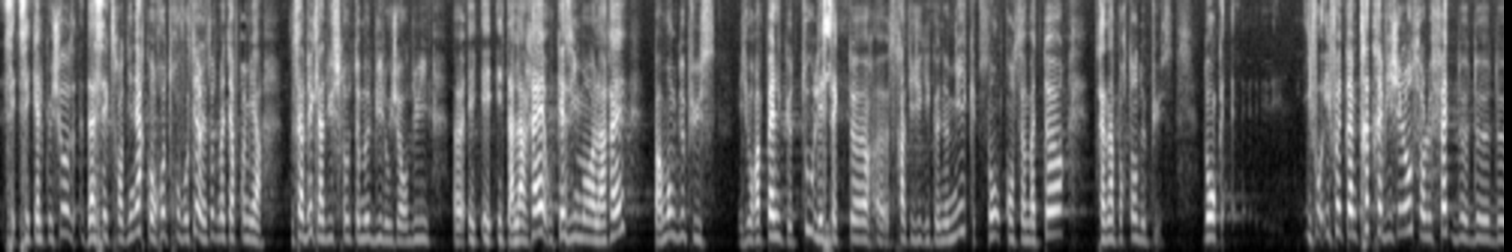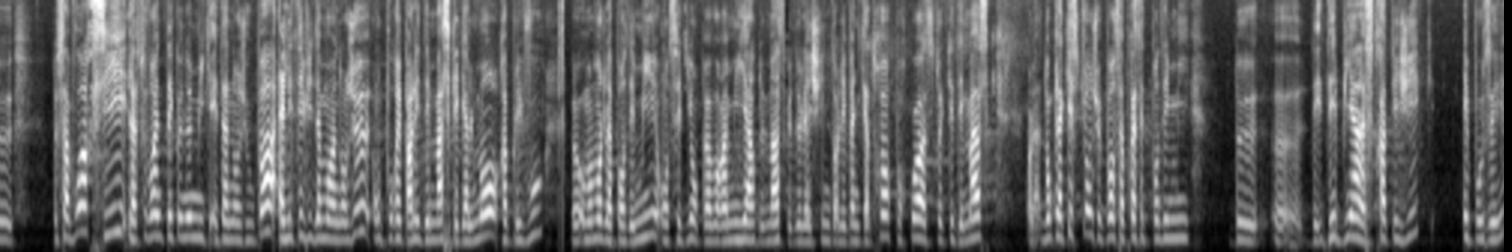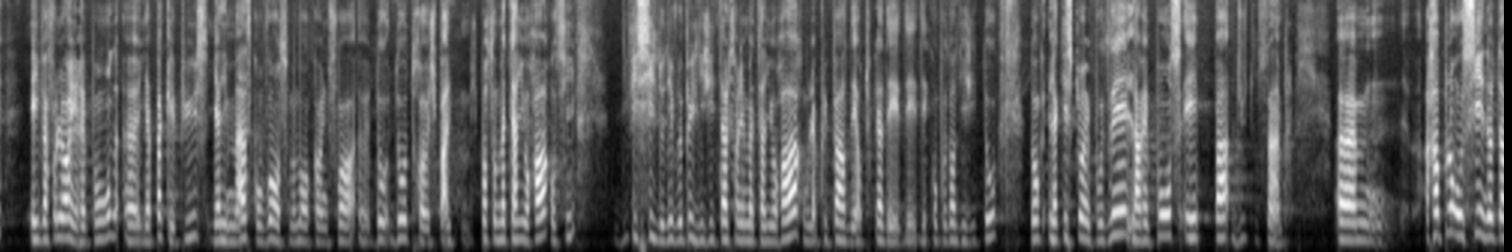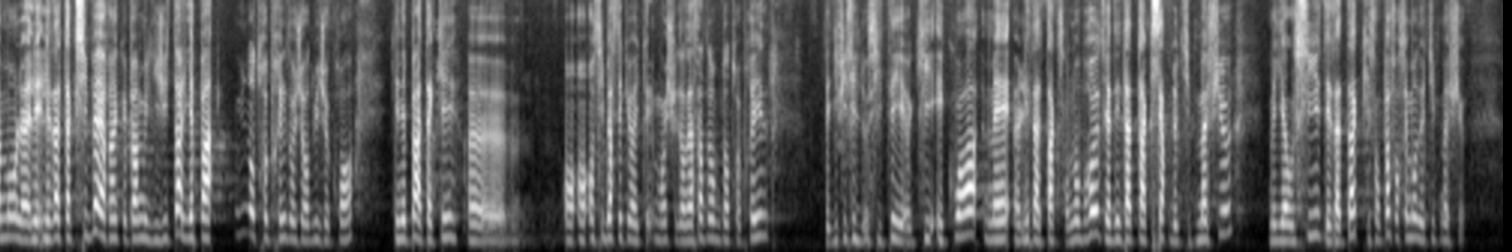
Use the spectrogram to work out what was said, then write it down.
c'est quelque chose d'assez extraordinaire qu'on retrouve aussi dans les autres matières premières. Vous savez que l'industrie automobile aujourd'hui euh, est, à l'arrêt ou quasiment à l'arrêt par manque de puces. Et je vous rappelle que tous les secteurs stratégiques économiques sont consommateurs très importants de puces. Donc, il faut, être quand même très très vigilant sur le fait de, savoir si la souveraineté économique est un enjeu ou pas. Elle est évidemment un enjeu. On pourrait parler des masques également. Rappelez-vous, euh, au moment de la pandémie, on s'est dit on peut avoir un milliard de masques de la Chine dans les 24 heures. Pourquoi stocker des masques? Donc la question, je pense, après cette pandémie euh, des, biens stratégiques est posée et il va falloir y répondre. Euh, il n'y a pas que les puces, il y a les masques. On voit en ce moment, encore une fois, euh, d'autres, je, pense aux matériaux rares aussi. Difficile de développer le digital sans les matériaux rares, ou la plupart, des, en tout cas, des, des composants digitaux. Donc la question est posée, la réponse n'est pas du tout simple rappelons aussi notamment les, attaques cyber hein, que permet le digital. Il n'y a pas entreprise aujourd'hui, je crois, qui n'est pas attaquée euh, en, cybersécurité. Moi, je suis dans un certain nombre d'entreprises. C'est difficile de citer euh, qui et quoi, mais euh, les attaques sont nombreuses. Il y a des attaques, certes, de type mafieux, mais il y a aussi des attaques qui ne sont pas forcément de type mafieux.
